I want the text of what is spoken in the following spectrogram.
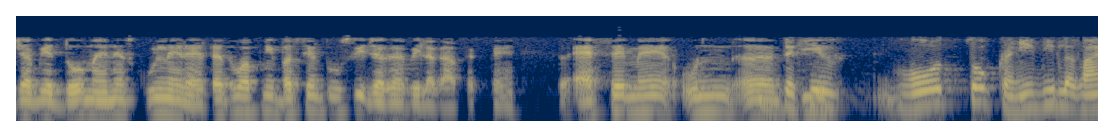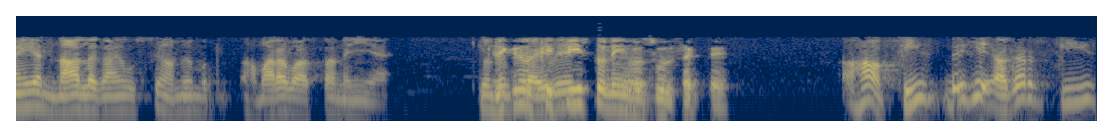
जब ये दो महीने स्कूल नहीं रहते तो वो अपनी बसें दूसरी जगह भी लगा सकते हैं। तो ऐसे में उन देखिए वो तो कहीं भी लगाएँ या ना लगाएँ उससे हमें हमारा वास्ता नहीं है। लेकिन उसकी फ़ीस तो नहीं वसूल सकते। हाँ फ़ीस देखिए अगर फ़ीस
